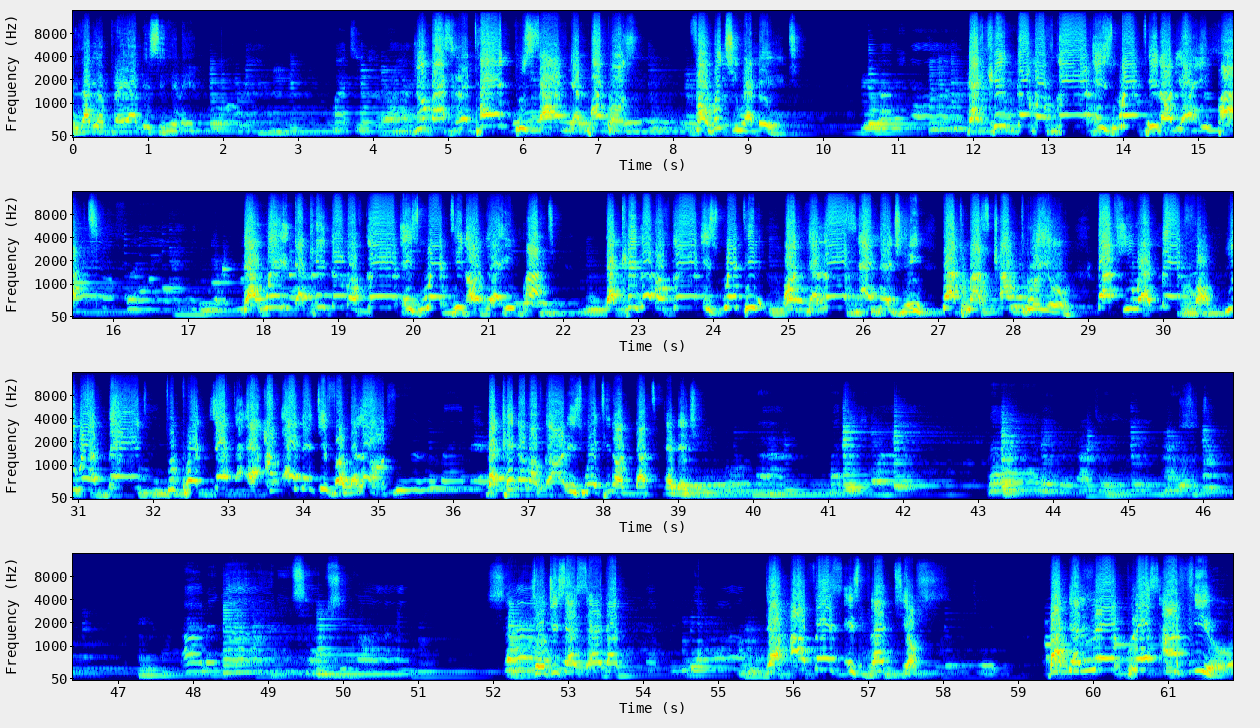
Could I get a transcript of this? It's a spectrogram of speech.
that your prayer this evening? You must return to serve the purpose for which you were made. The kingdom of God is waiting on your impact. The way the kingdom of God is waiting on your impact. The kingdom of God is waiting on the Lord's energy that must come through you. That you were made for. You were made to project an energy from the Lord. The kingdom of God is waiting on that energy. So Jesus said that the harvest is plenteous, but the laborers are few.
